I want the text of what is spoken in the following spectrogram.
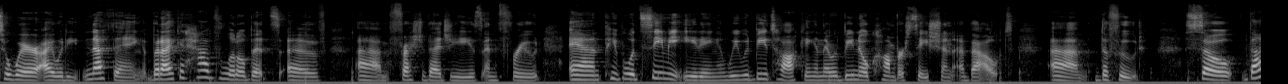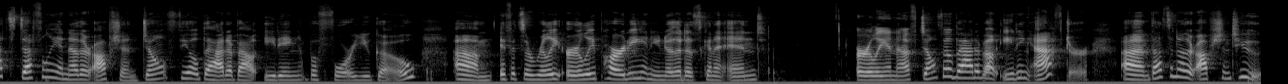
to where I would eat nothing, but I could have little bits of um, fresh veggies and fruit, and people would see me eating, and we would be talking, and there would be no conversation about um, the food. So that's definitely another option. Don't feel bad about eating before you go. Um, if it's a really early party and you know that it's going to end early enough, don't feel bad about eating after. Um, that's another option too.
